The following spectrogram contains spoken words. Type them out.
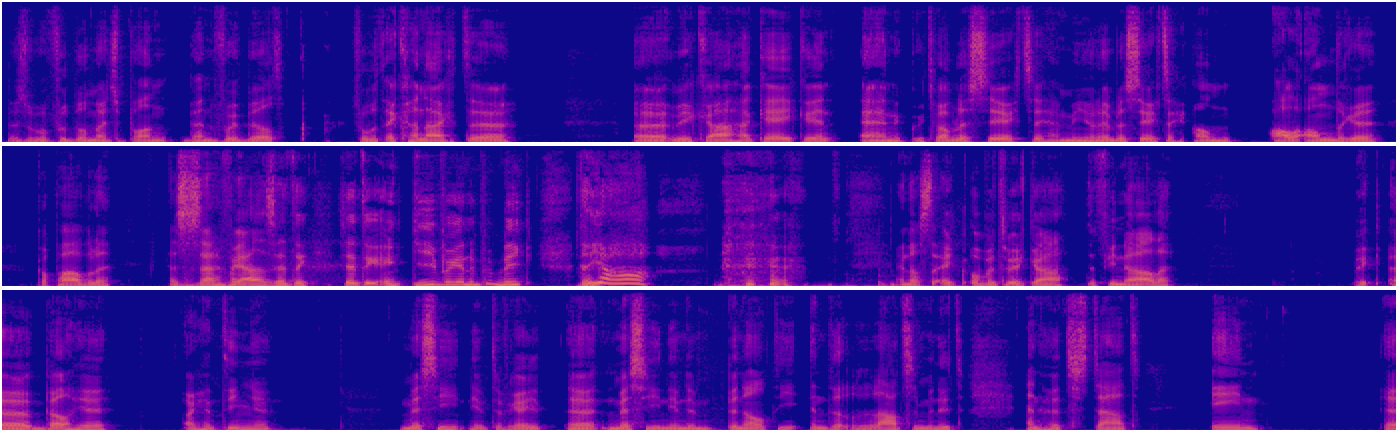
Dus op een voetbalmatch ben, ben bijvoorbeeld... Bijvoorbeeld, ik ga naar het eh, eh, WK gaan kijken en Courtois blesseert zich en Mignolet blesseert zich aan alle andere capabelen. En ze zeggen van ja, zit er, zit er een keeper in het publiek? Dan ja! en dat is ik op het WK, de finale. Ik, eh, België, Argentinië. Messi neemt, de vrije, eh, Messi neemt een penalty in de laatste minuut. En het staat 1... eh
